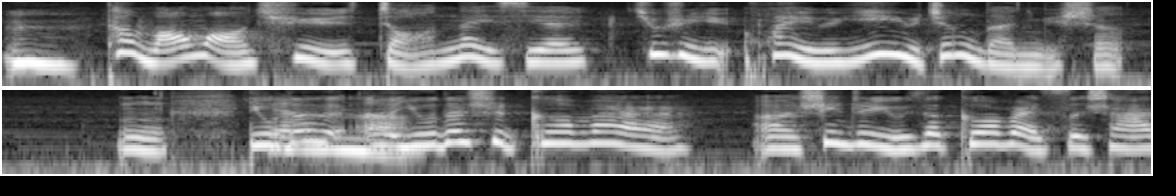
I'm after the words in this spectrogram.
嗯。他往往去找那些就是有患有抑郁症的女生，嗯，有的呃有的是割腕儿啊、甚至有些割腕儿自杀，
